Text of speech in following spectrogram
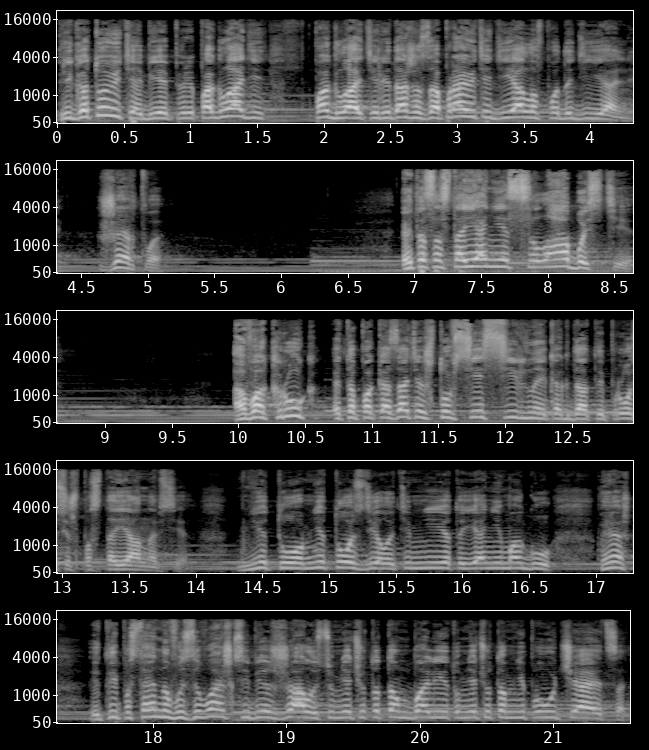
Приготовить обед, погладить, погладить или даже заправить одеяло в пододеяльник. Жертва. Это состояние слабости. А вокруг это показатель, что все сильные, когда ты просишь постоянно все. Мне то, мне то сделайте, мне это, я не могу. Понимаешь? И ты постоянно вызываешь к себе жалость, у меня что-то там болит, у меня что-то там не получается.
